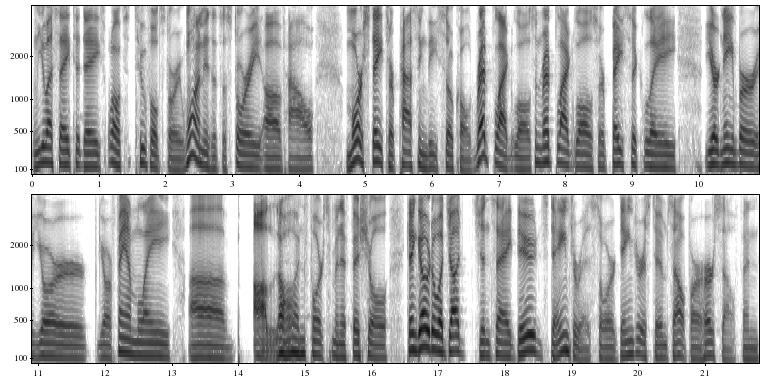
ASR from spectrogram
USA Today's, well, it's a twofold story. One is it's a story of how more states are passing these so-called red flag laws, and red flag laws are basically your neighbor, your your family, uh, a law enforcement official can go to a judge and say, "Dude's dangerous," or "dangerous to himself or herself," and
